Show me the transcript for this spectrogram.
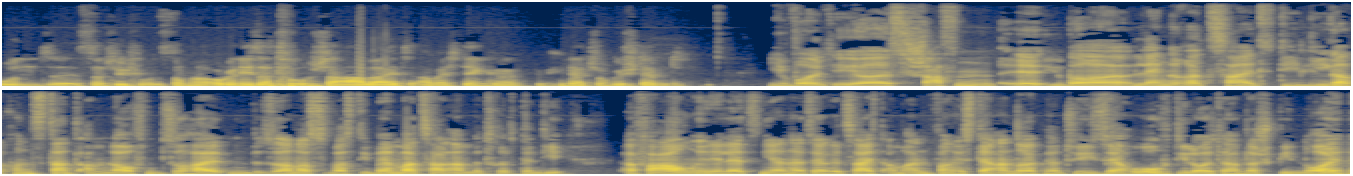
und äh, ist natürlich für uns nochmal organisatorische Arbeit, aber ich denke, wir kriegen das schon gestemmt. Wie wollt ihr es schaffen, äh, über längere Zeit die Liga konstant am Laufen zu halten, besonders was die Memberzahl anbetrifft? Denn die Erfahrung in den letzten Jahren hat ja gezeigt, am Anfang ist der Antrag natürlich sehr hoch, die Leute haben das Spiel neu,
